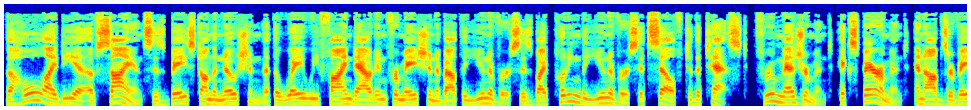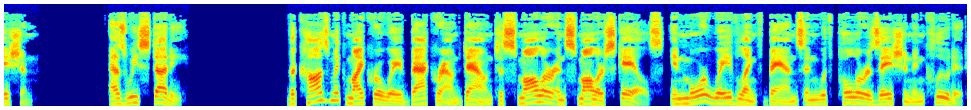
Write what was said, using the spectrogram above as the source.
The whole idea of science is based on the notion that the way we find out information about the universe is by putting the universe itself to the test, through measurement, experiment, and observation. As we study the cosmic microwave background down to smaller and smaller scales, in more wavelength bands and with polarization included.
